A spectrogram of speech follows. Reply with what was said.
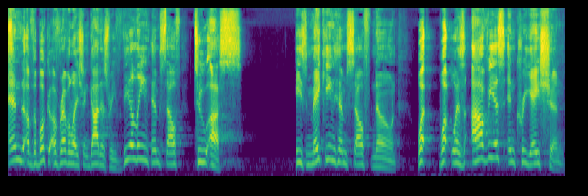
end of the book of Revelation. God is revealing himself to us. He's making himself known. What, what was obvious in creation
